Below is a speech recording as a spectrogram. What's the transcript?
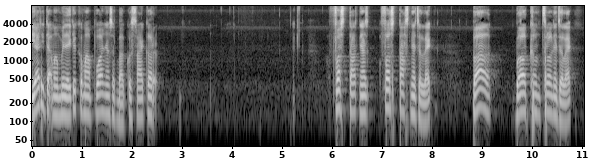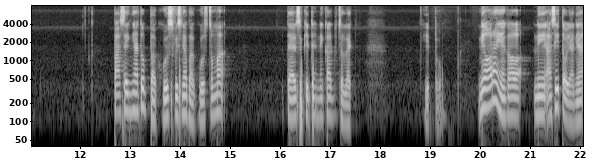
dia tidak memiliki kemampuan yang sebagus striker. First touch-nya first touch-nya jelek, ball ball controlnya jelek, passingnya tuh bagus, fishnya bagus, cuma dari segi teknikal tuh jelek. Gitu. Ini orang ya kalau nih Asito ya, nih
